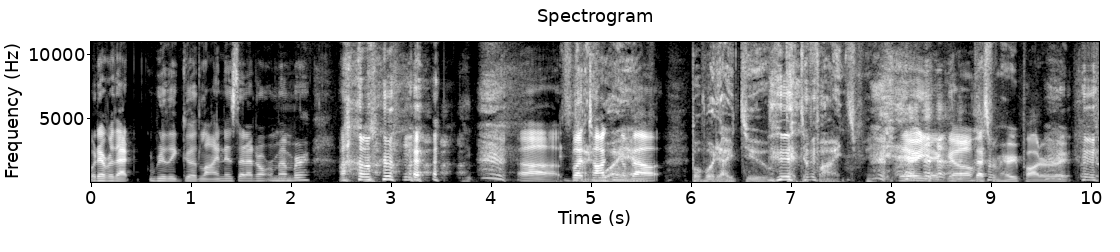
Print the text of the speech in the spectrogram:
whatever that really good line is that I don't remember. uh, but talking about But what I do that defines me. there you go. That's from Harry Potter, right?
